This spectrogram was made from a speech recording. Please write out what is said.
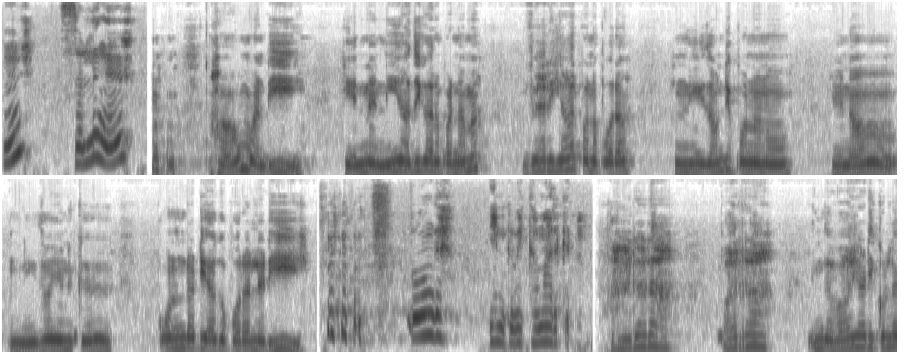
ம்? சொல்லுங்க. ஆமாண்டி. என்ன நீ அதிகாரம் பண்ணாம வேற யார் பண்ண போறா? நீ தாண்டி பண்ணணும். ஏன்னா நீ தான் எனக்கு பொண்டாட்டியாக போறல்லடி. போங்க எனக்கு வெக்கமாக இருக்கு. அடடா பாரா இந்த வாயாடிக்குள்ள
